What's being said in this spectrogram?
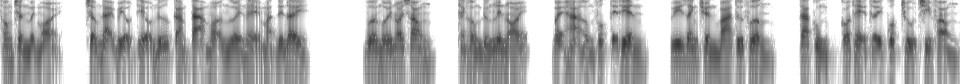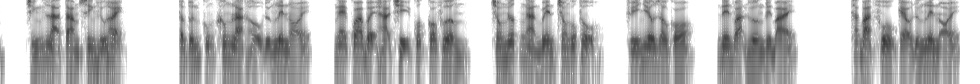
phong trần mệt mỏi, chấm đại biểu tiểu nữ cảm tạ mọi người nể mặt đến đây. Vừa mới nói xong thanh hồng đứng lên nói vậy hạ hồng phúc tề thiên, uy danh truyền bá tư phương, ta cùng có thể thấy quốc chủ chi phong, chính là tam sinh hữu hạnh. Tâm tuấn cũng không lạc hậu đứng lên nói nghe qua bệ hạ trị quốc có phương, trong nước ngàn bên trong quốc thổ, phí nhiêu giàu có, nên vạn hướng đến bái. Thác bạt phổ kéo đứng lên nói,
